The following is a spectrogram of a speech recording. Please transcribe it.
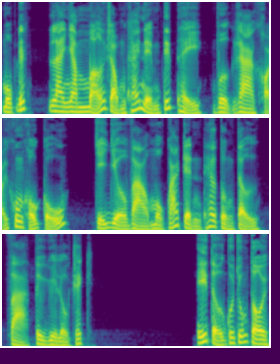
Mục đích là nhằm mở rộng khái niệm tiếp thị vượt ra khỏi khuôn khổ cũ, chỉ dựa vào một quá trình theo tuần tự và tư duy logic ý tưởng của chúng tôi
